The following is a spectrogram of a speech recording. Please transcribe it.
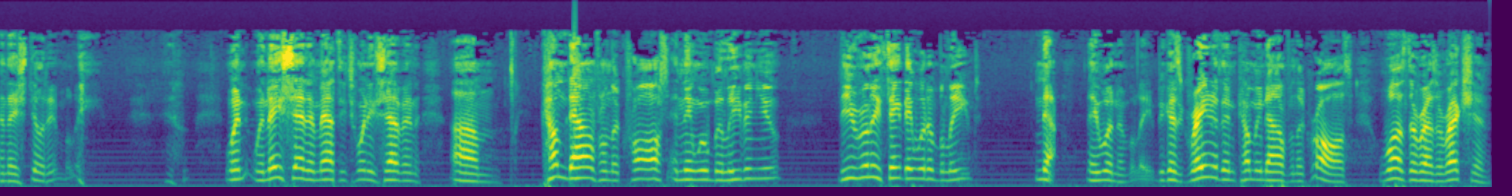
and they still didn't believe. When when they said in Matthew 27, um, "Come down from the cross, and then we'll believe in you," do you really think they would have believed? No, they wouldn't have believed because greater than coming down from the cross was the resurrection,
